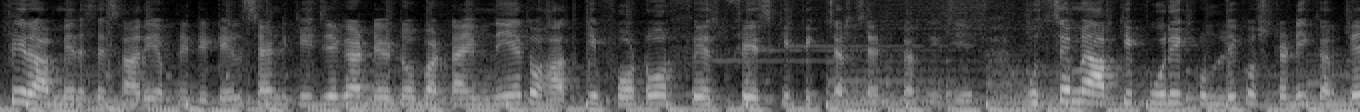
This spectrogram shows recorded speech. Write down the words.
फिर आप मेरे से सारी अपनी डिटेल सेंड कीजिएगा। डेट ऑफ़ बर्थ टाइम नहीं है तो हाथ की फ़ोटो और फेस फेस की पिक्चर सेंड कर दीजिए। उससे मैं आपकी पूरी कुंडली को स्टडी करके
